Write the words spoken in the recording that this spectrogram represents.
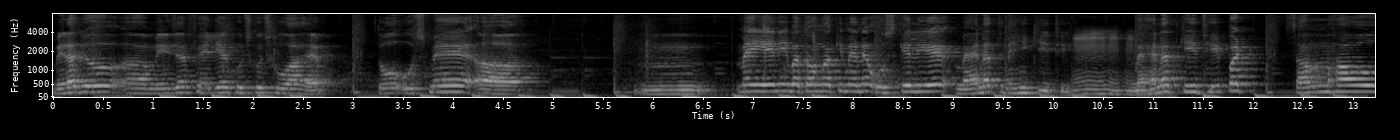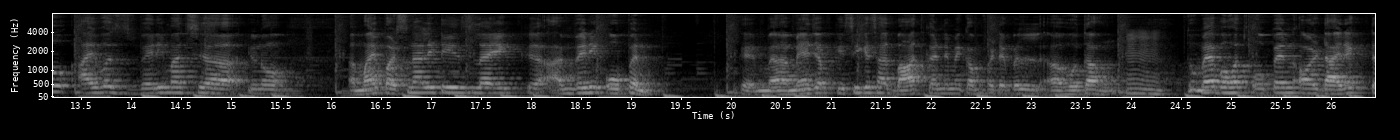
मेरा जो मेजर फेलियर कुछ कुछ हुआ है तो उसमें मैं ये नहीं बताऊँगा कि मैंने उसके लिए मेहनत नहीं की थी। हम्म। मेहनत की थी but somehow I was very much you know my personality is like I am very open मैं जब किसी के साथ बात करने में कंफर्टेबल uh, होता हूँ हम्म, तो मैं बहुत ओपन और डायरेक्ट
